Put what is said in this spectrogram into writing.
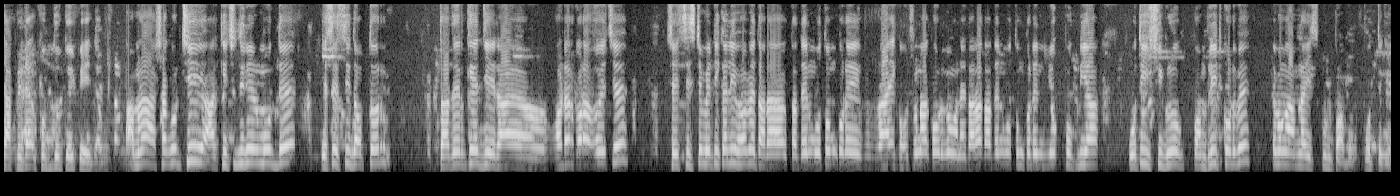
চাকরিটা খুব দ্রুতই পেয়ে যাব। আমরা আশা করছি আর কিছুদিনের মধ্যে এসএসসি দপ্তর তাদেরকে যে অর্ডার করা হয়েছে, সেই সিস্টেমেটিক্যালি ভাবে তারা তাদের মতন করে রায় ঘোষণা করবে মানে তারা তাদের মতন করে নিয়োগ প্রক্রিয়া অতি শীঘ্র কমপ্লিট করবে এবং আমরা স্কুল পাবো প্রত্যেকে।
